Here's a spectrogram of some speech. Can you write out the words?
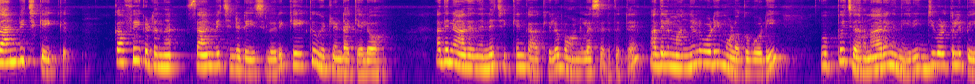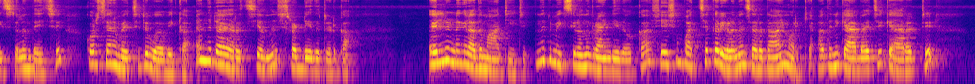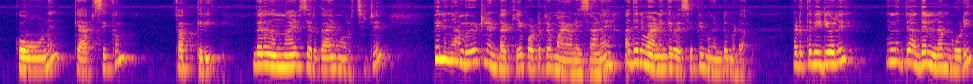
Sandwich cake. Cafe കിട്ടുന്ന സാൻഡ്വിച്ചിന്റെ ടേസ്റ്റിലൊരു cake വീട്ടിലുണ്ടാക്കിയാലോ? അതിനാദ്യം തന്നെ ചിക്കൻ കാ ബോൺലെസ് എടുത്തിട്ട് അതിൽ മഞ്ഞൾ പൊടി മുളക് പൊടി ഉപ്പ് ചെറുനാരങ്ങ നീര് ഇഞ്ചി വെളുത്തുള്ളി പേസ്റ്റെല്ലാം തേച്ച് കുറച്ച് നേരം വെച്ചിട്ട് വേവിക്കുക. എന്നിട്ട് ആ ഇറച്ചി ഒന്ന് ഷ്രെഡ് ചെയ്തിട്ട് എടുക്കുക. എല്ലുണ്ടെങ്കിൽ അത് മാറ്റിയിട്ട് എന്നിട്ട് മിക്സിയിൽ ഒന്ന് ഗ്രൈൻഡ് ചെയ്ത് വെക്കുക. ശേഷം പച്ചക്കറികളെല്ലാം ചെറുതായി മുറിക്കുക. അതിന് ക്യാബേജ് ക്യാരറ്റ് കോണ് ക്യാപ്സിക്കം കക്കിരി ഇതെല്ലാം നന്നായിട്ട് ചെറുതായി മുറിച്ചിട്ട് പിന്നെ ഞാൻ വീട്ടിലുണ്ടാക്കിയ പൊട്ടറ്റോ മയോണൈസാണ്. അതിന് വേണമെങ്കിൽ റെസിപ്പി വീണ്ടും ഇടാം. അടുത്ത വീഡിയോയിൽ എന്നിട്ട് അതെല്ലാം കൂടി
